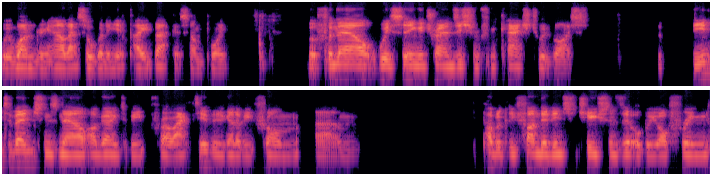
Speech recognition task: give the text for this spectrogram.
we're wondering how that's all going to get paid back at some point. But for now, we're seeing a transition from cash to advice. The, interventions now are going to be proactive. They're going to be from um, publicly funded institutions that will be offering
